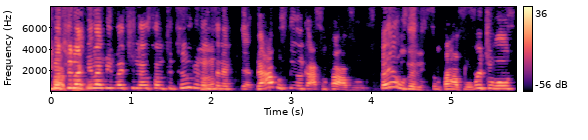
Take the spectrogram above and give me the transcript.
about? but our you let me let me let you know something too. You know what I'm saying? That Bible still got some powerful spells in it, some powerful rituals,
